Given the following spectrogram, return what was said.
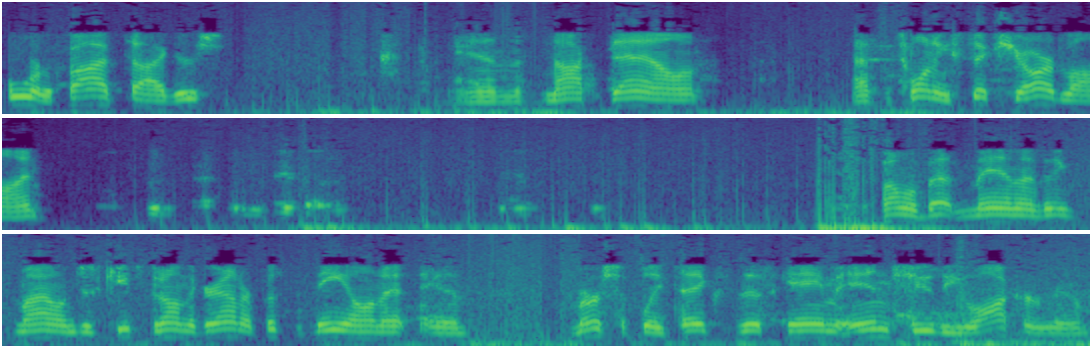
four or five Tigers and knocked down at the 26 yard line. If I'm a betting man, I think Milan just keeps it on the ground or puts the knee on it and mercifully takes this game into the locker room.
